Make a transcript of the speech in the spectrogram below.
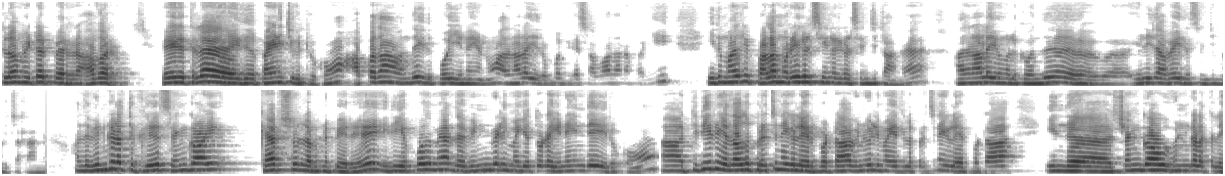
கிலோமீட்டர் பெர் ஹவர் வேகத்தில் இது பயணிச்சுக்கிட்டு இருக்கும். அப்பதான் வந்து இது போய் இணையணும். அதனால் இது ரொம்ப மிக சவாலான பணி. இது மாதிரி பல முறைகள் சீனர்கள் செஞ்சுட்டாங்க. அதனால் இவங்களுக்கு வந்து வ இதை செஞ்சு முடிச்சிடுறாங்க அந்த விண்கலத்துக்கு செங்காய் கேப்சூல் அப்படின்னு பேரு. இது எப்போதுமே அந்த விண்வெளி மையத்தோட இணைந்தே இருக்கும். திடீர்னு ஏதாவது பிரச்சனைகள் ஏற்பட்டா, விண்வெளி மையத்துல பிரச்சனைகள் ஏற்பட்டா, இந்த ஷெங்காவ் விண்கலத்துல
